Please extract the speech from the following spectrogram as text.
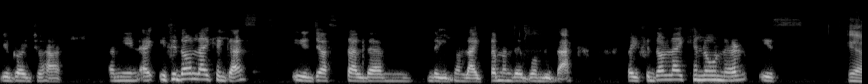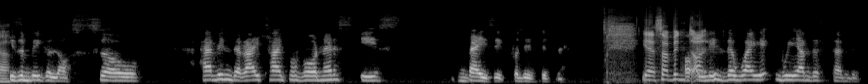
you're going to have I mean, if you don't like a guest, you just tell them that you don't like them and they won't be back. But if you don't like an owner, is yeah, is a big loss. So having the right type of owners is basic for this business. Yes, I've been. Or at least the way we understand it.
